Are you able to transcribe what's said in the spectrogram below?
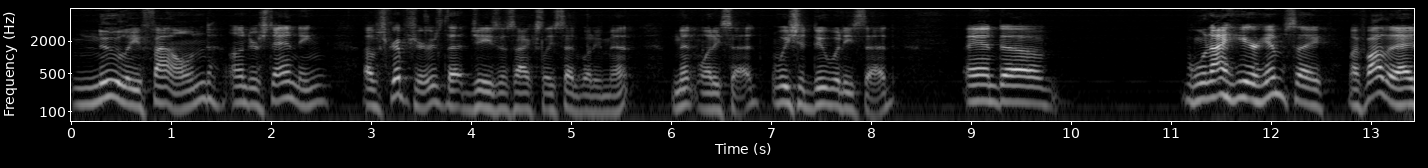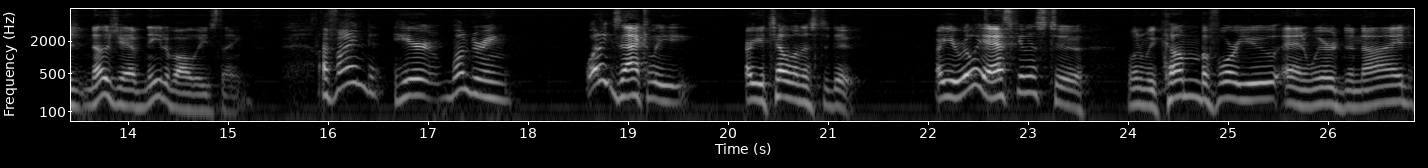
newly found understanding of scriptures that Jesus actually said what he meant, meant what he said. We should do what he said. And uh, when I hear him say, My Father has, knows you have need of all these things, I find here wondering, what exactly are you telling us to do? Are you really asking us to, when we come before you and we're denied,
